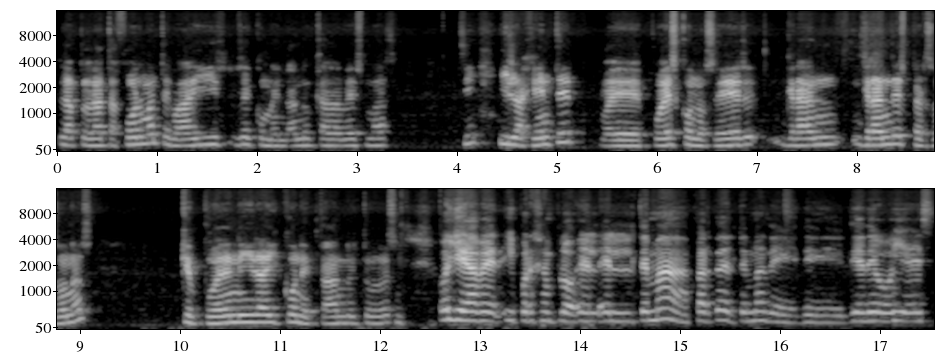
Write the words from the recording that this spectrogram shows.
la plataforma te va a ir recomendando cada vez más, ¿sí? Y la gente, eh, puedes conocer gran, grandes personas que pueden ir ahí conectando y todo eso. Oye, a ver, y por ejemplo, el, el tema, parte del tema de, de- día de hoy es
